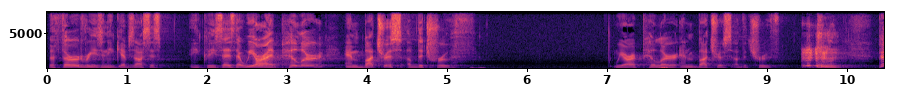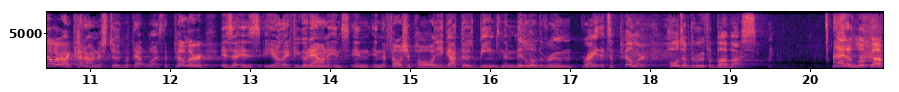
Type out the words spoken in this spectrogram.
The third reason he gives us is he says that we are a pillar and buttress of the truth. We are a pillar and buttress of the truth. pillar, I kind of understood what that was. The pillar is, a, is you know, if you go down in, in, in the fellowship hall, you got those beams in the middle of the room, right? It's a pillar, holds up the roof above us. I had to look up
